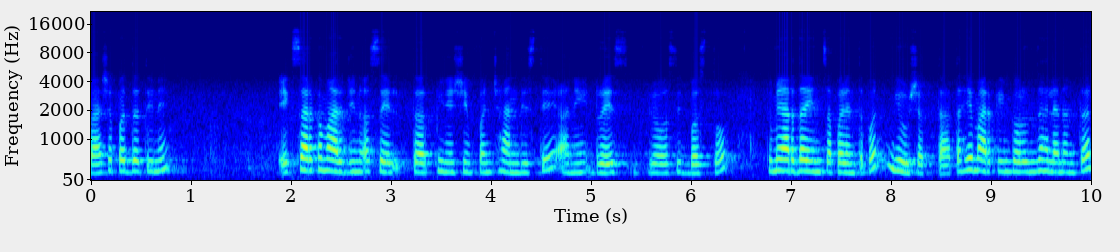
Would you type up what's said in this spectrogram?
अशा पद्धतीने एकसारखं मार्जिन असेल तर फिनिशिंग पण छान दिसते आणि ड्रेस व्यवस्थित बसतो. तुम्ही अर्धा इंचापर्यंत पण घेऊ शकता. आता हे मार्किंग करून झाल्यानंतर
